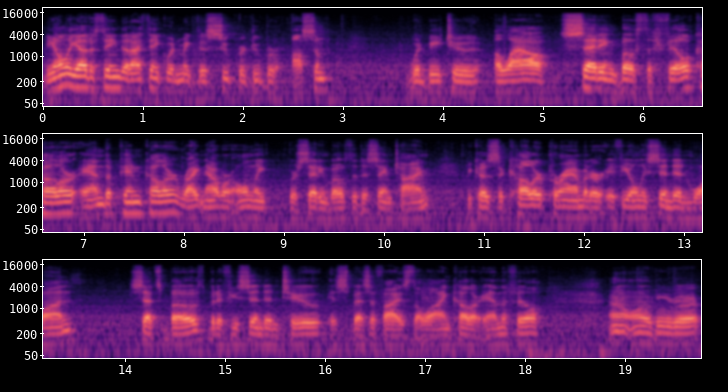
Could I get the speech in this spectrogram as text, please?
The only other thing that I think would make this super duper awesome would be to allow setting both the fill color and the pin color. Right now we're only we're setting both at the same time because the color parameter, if you only send in one, sets both, but if you send in two, it specifies the line color and the fill. I don't want to do that.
